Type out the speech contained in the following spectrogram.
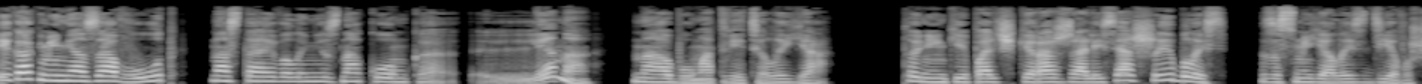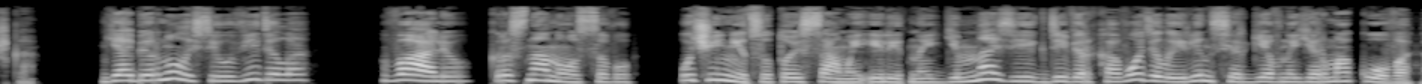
и как меня зовут?» — настаивала незнакомка. «Лена?» — наобум ответила я. Тоненькие пальчики разжались. «Ошиблась!» — засмеялась девушка. Я обернулась и увидела Валю Красноносову, ученицу той самой элитной гимназии, где верховодила Ирина Сергеевна Ермакова.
